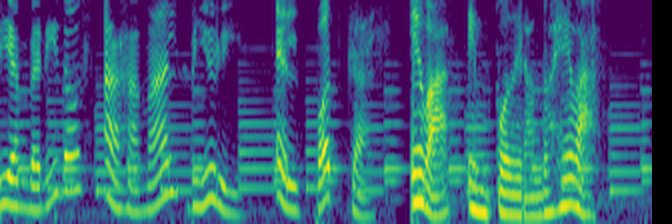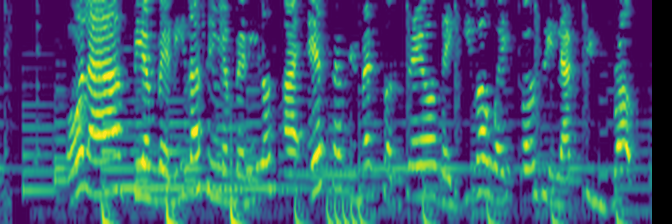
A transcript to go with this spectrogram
Bienvenidos a Jamal Beauty, el podcast. Jebas empoderando Jebas. Hola, bienvenidas y bienvenidos a este primer sorteo de Giveaway con Relaxing Drops.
